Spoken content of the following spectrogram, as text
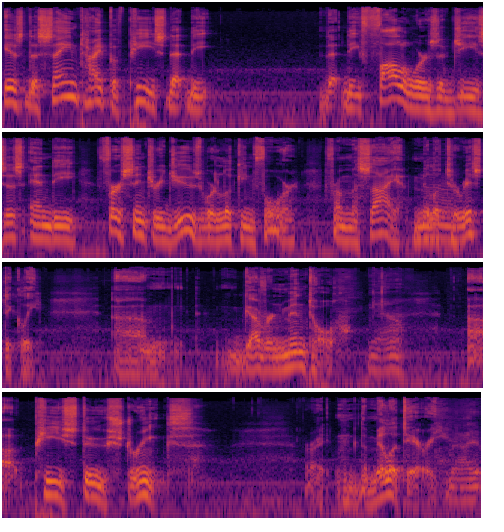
is the same type of peace that the that the followers of Jesus and the first century Jews were looking for from Messiah militaristically, um, governmental, Yeah. Uh, peace through strength, right? The military. Right.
